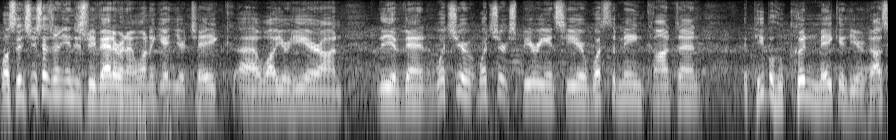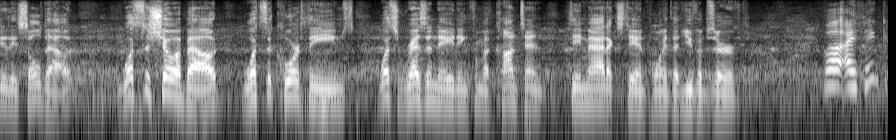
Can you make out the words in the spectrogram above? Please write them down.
Well, since you're such an industry veteran, I want to get your take uh, while you're here on the event. What's your, what's your experience here? What's the main content? The people who couldn't make it here, obviously they sold out, what's the show about? What's the core themes? What's resonating from a content thematic standpoint that you've observed? Well, I think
